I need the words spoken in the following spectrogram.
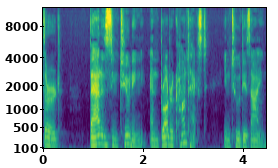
Third, balancing tuning and broader context into design.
